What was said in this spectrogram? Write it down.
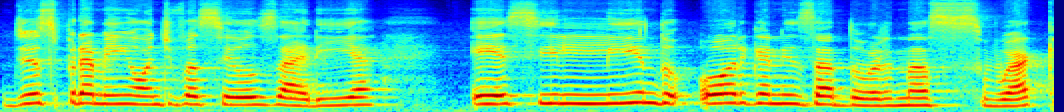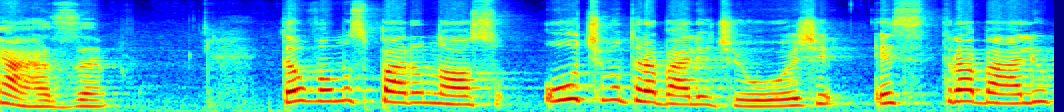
Diz para mim onde você usaria esse lindo organizador na sua casa. Então vamos para o nosso último trabalho de hoje. Esse trabalho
